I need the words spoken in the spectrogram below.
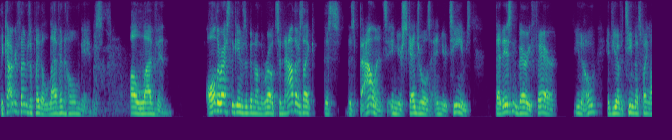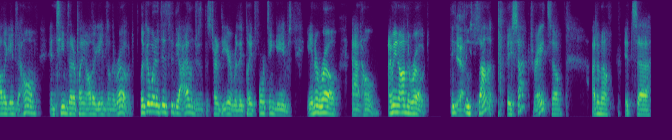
the Calgary Flames have played 11 home games, 11 all the rest of the games have been on the road. So now there's like this this balance in your schedules and your teams that isn't very fair. You know, if you have a team that's playing all their games at home and teams that are playing all their games on the road. Look at what it did to the Islanders at the start of the year, where they played 14 games in a row at home. I mean, on the road. They, Yeah. they sucked. They sucked, right? So I don't know. It's uh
